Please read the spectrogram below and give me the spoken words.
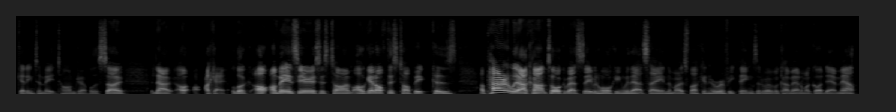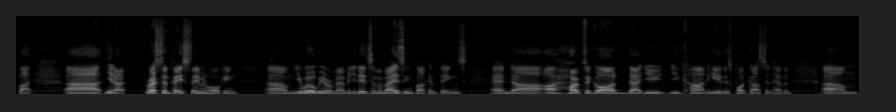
getting to meet time travelers. So, no, okay, look, i am being serious this time. I'll get off this topic because apparently I can't talk about Stephen Hawking without saying the most fucking horrific things that have ever come out of my goddamn mouth. But, uh, you know, rest in peace, Stephen Hawking. Um, you will be remembered. You did some amazing fucking things, and uh, I hope to God that you you can't hear this podcast in heaven. Um,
